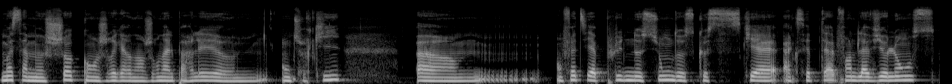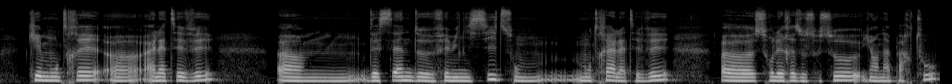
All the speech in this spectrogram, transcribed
Moi, ça me choque quand je regarde un journal parler euh, en Turquie. en fait, il n'y a plus de notion de ce, qui est acceptable, enfin de la violence qui est montrée à la TV. des scènes de féminicide sont montrées à la TV. Euh, sur les réseaux sociaux, il y en a partout.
